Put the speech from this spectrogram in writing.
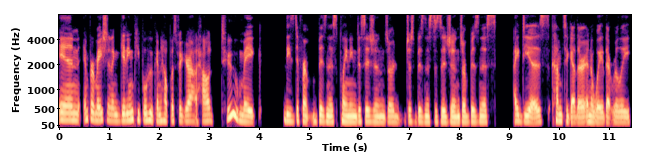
in information and getting people who can help us figure out how to make these different business planning decisions or just business decisions or business ideas come together in a way that really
